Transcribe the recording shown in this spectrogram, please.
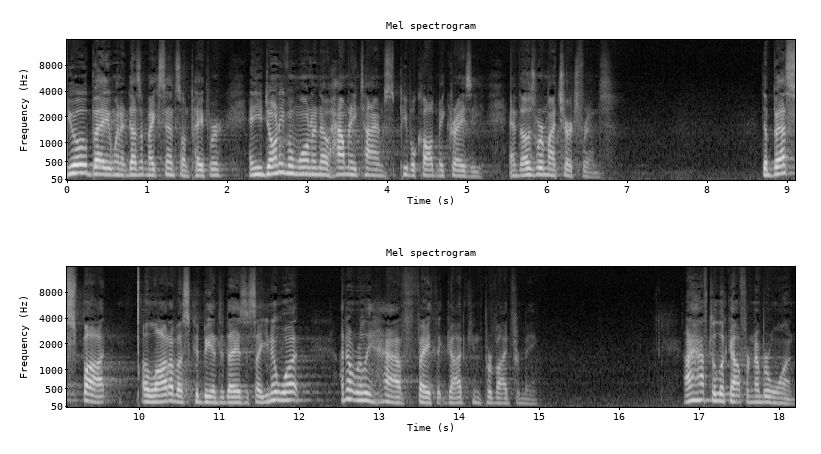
You obey when it doesn't make sense on paper, and you don't even want to know how many times people called me crazy, and those were my church friends. The best spot a lot of us could be in today is to say, you know what? I don't really have faith that God can provide for me. I have to look out for number one.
